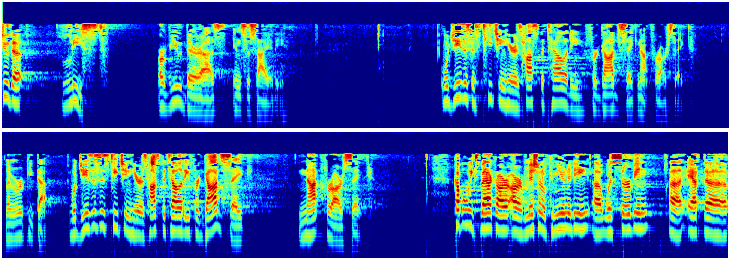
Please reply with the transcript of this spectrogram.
to the least are viewed there as in society. What Jesus is teaching here is hospitality for God's sake, not for our sake. Let me repeat that. What Jesus is teaching here is hospitality for God's sake, not for our sake. A couple weeks back, our, our missional community uh, was serving uh, at the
